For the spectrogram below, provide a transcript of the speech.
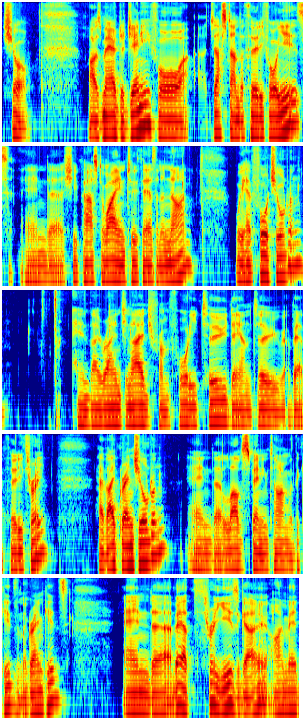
Sure. I was married to Jenny for just under 34 years, and uh, she passed away in 2009. We have four children, and they range in age from 42 down to about 33. Have eight grandchildren, and uh, love spending time with the kids and the grandkids. And uh, about three years ago, I met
